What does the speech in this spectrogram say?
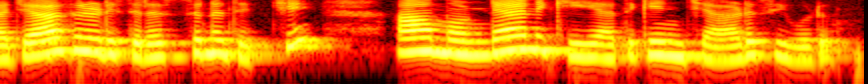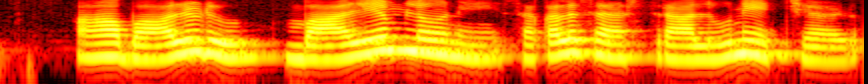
గజాసురుడి శిరస్సును తెచ్చి ఆ మొండానికి అతికించాడు శివుడు. ఆ బాలుడు బాల్యంలోనే సకల శాస్త్రాలు నేర్చాడు.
